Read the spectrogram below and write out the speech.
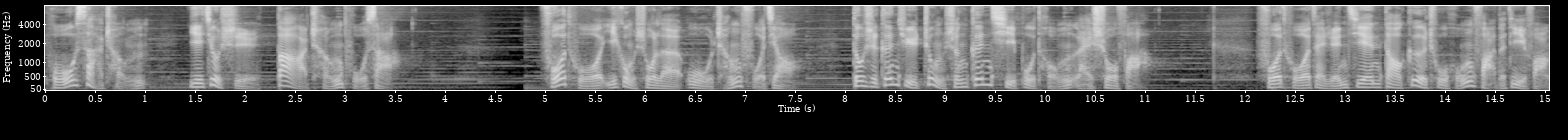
菩萨成，也就是大乘菩萨。佛陀一共说了五乘佛教，都是根据众生根器不同来说法。佛陀在人间到各处弘法的地方，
